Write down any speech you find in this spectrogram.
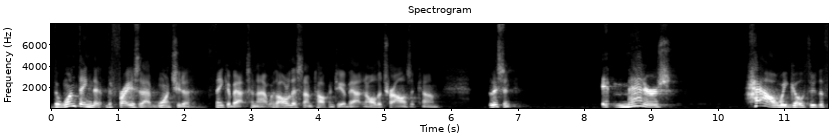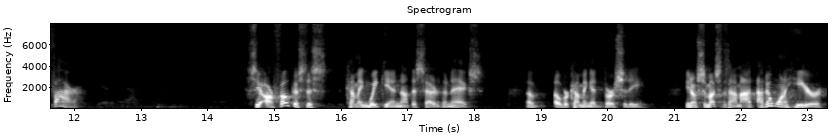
the one thing that the phrase that I want you to think about tonight, with all of this I'm talking to you about and all the trials that come, listen, it matters how we go through the fire. See, our focus this coming weekend, not this Saturday, the next, of overcoming adversity. You know, so much of the time, I, I don't want to hear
